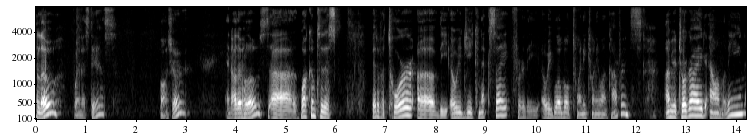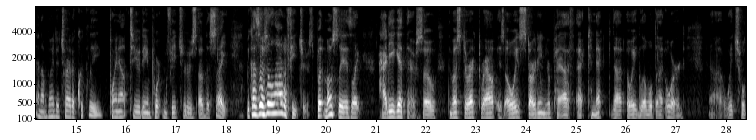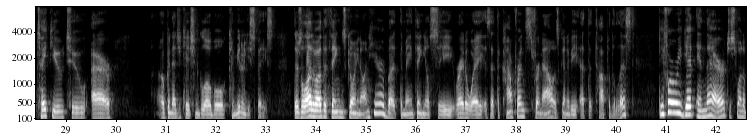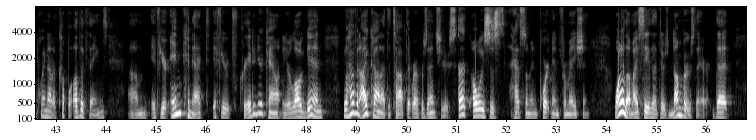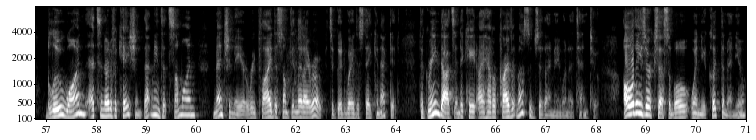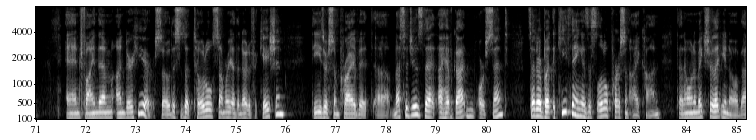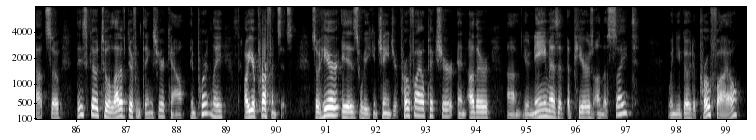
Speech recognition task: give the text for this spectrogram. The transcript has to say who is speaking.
Speaker 1: Hello, buenos dias, bonjour, and other hellos. Uh, welcome to this bit of a tour of the OEG Connect site for the OE Global 2021 conference. I'm your tour guide, Alan Levine, and I'm going to try to quickly point out to you the important features of the site because there's a lot of features, but mostly is like, how do you get there? So the most direct route is always starting your path at connect.oeglobal.org uh, which will take you to our Open Education Global community space. There's a lot of other things going on here, but the main thing you'll see right away is that the conference for now is going to be at the top of the list. Before we get in there, just want to point out a couple other things. Um, if you're in Connect, if you've created your account and you're logged in, you'll have an icon at the top that represents you. So that always is, has some important information. One of them, I see that there's numbers there that Blue one, that's a notification. That means that someone mentioned me or replied to something that I wrote. It's a good way to stay connected. The green dots indicate I have a private message that I may want to attend to. All of these are accessible when you click the menu and find them under here. So this is a total summary of the notification. These are some private uh, messages that I have gotten or sent, etc. But the key thing is this little person icon that I want to make sure that you know about. So these go to a lot of different things for your account. Importantly are your preferences. So here is where you can change your profile picture and other, um, your name as it appears on the site. When you go to profile,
